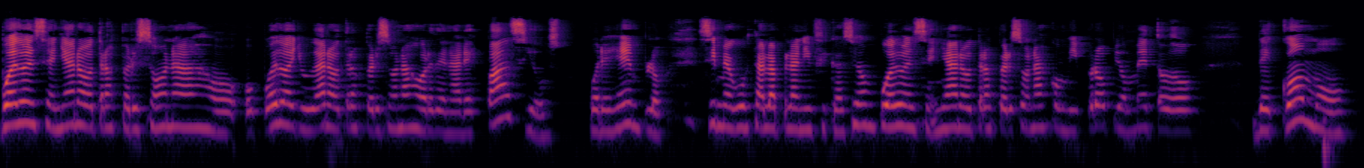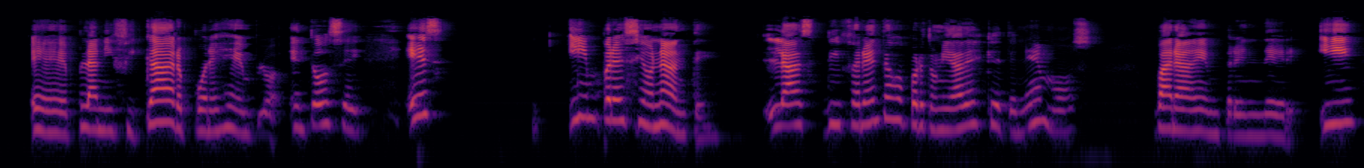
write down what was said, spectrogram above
puedo enseñar a otras personas o, puedo ayudar a otras personas a ordenar espacios. Por ejemplo, si me gusta la planificación, puedo enseñar a otras personas con mi propio método de cómo eh, planificar, por ejemplo. Entonces, es impresionante las diferentes oportunidades que tenemos para emprender y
